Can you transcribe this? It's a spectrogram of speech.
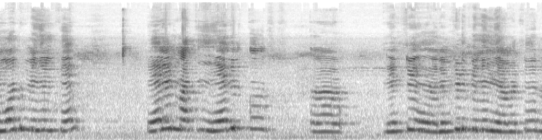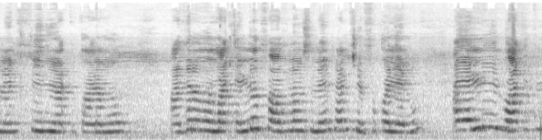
అమౌంట్ మిగిలితే ఏది మాకు ఏది రెంట్ రెంటెడ్ బిల్లింగ్ కాబట్టి రెంట్ ఫీజు కట్టుకోవడము అందరూ మాకు ఎన్నో ప్రాబ్లమ్స్ ఉన్నాయి కానీ చెప్పుకోలేము. అవన్నీ వాటికి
